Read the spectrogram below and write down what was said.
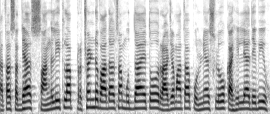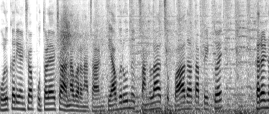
आता सध्या सांगलीतला प्रचंड वादाचा मुद्दा आहे तो राजमाता पुण्यश्लोक अहिल्यादेवी होळकर यांच्या पुतळ्याच्या अनावरणाचा. आणि यावरून चांगलाच वाद आता पेटतोय. कारण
